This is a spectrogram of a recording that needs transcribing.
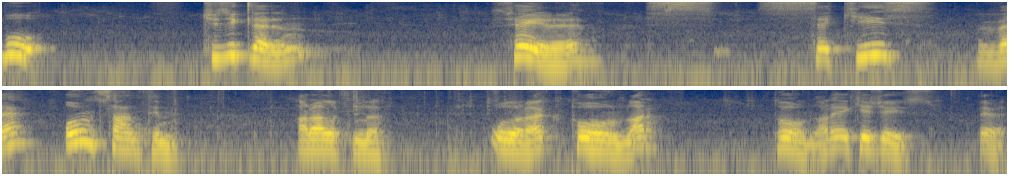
bu çiziklerin seyri s- 8 ve 10 santim aralıklı olarak tohumlar tohumları ekeceğiz. Evet.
